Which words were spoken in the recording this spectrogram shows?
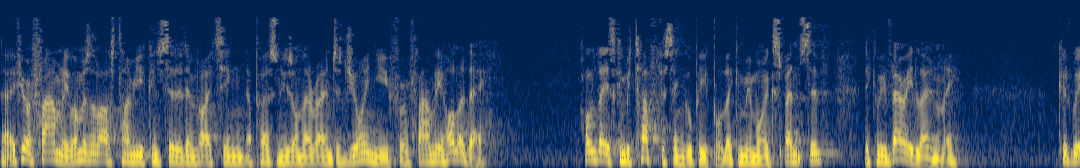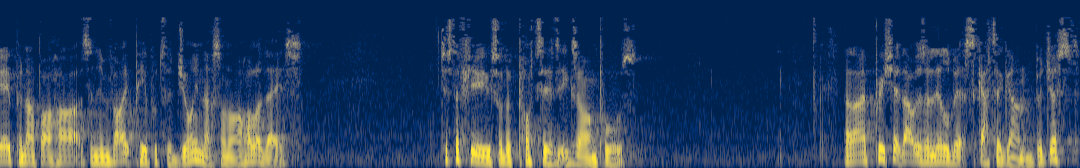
Uh, if you're a family, when was the last time you considered inviting a person who's on their own to join you for a family holiday? Holidays can be tough for single people. They can be more expensive. They can be very lonely. Could we open up our hearts and invite people to join us on our holidays? Just a few sort of potted examples. Now I appreciate that was a little bit scattergun, but just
